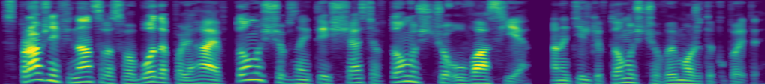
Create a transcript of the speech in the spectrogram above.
Справжня фінансова свобода полягає в тому, щоб знайти щастя в тому, що у вас є, а не тільки в тому, що ви можете купити.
